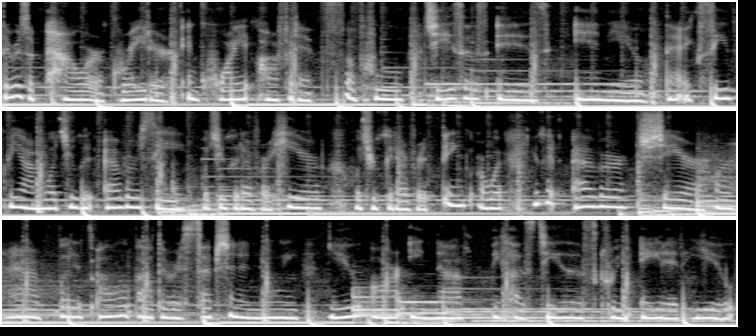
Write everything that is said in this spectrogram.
There is a power greater in quiet confidence of who Jesus is in you that exceeds beyond what you could ever see, what you could ever hear, what you could ever think, or what you could ever share or have. But it's all about the reception and knowing you are enough because Jesus created you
